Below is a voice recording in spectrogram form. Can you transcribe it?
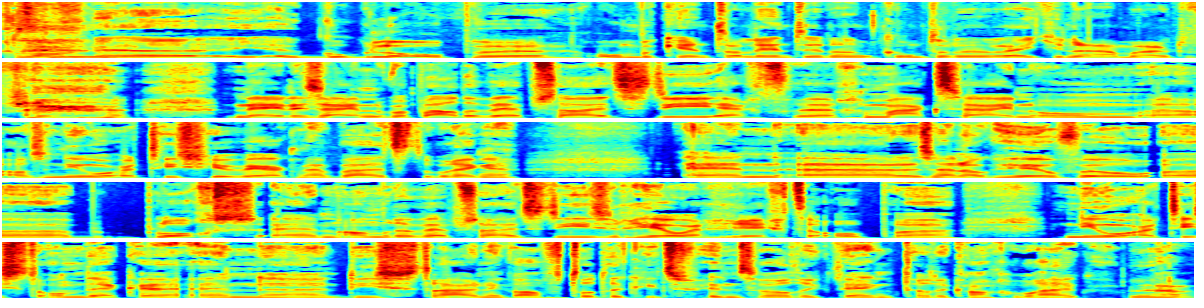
Gewoon uh, googlen op uh, onbekend talent en dan komt er een rijtje namen uit of zo. nee, er zijn bepaalde websites die echt uh, gemaakt zijn om als nieuwe artiest je werk naar buiten te brengen. En er zijn ook heel veel blogs en andere websites die zich heel erg richten op nieuwe artiesten ontdekken. En die struin ik af tot ik iets vind wat ik denk dat ik kan gebruiken. Ja.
